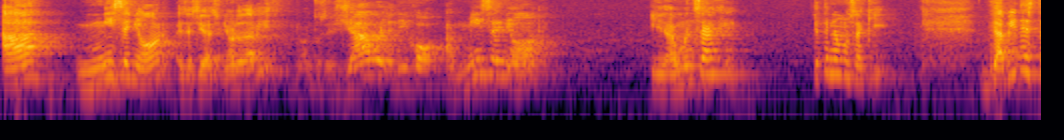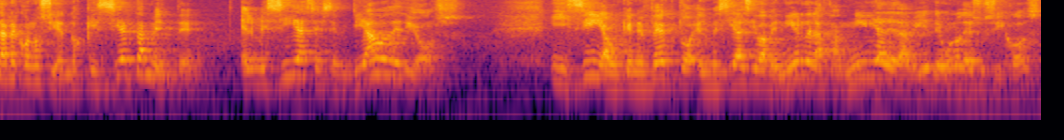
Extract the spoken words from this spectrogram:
a mi Señor, es decir, al Señor de David. Entonces Yahweh le dijo a mi Señor y da un mensaje. ¿Qué tenemos aquí? David está reconociendo que ciertamente el Mesías es enviado de Dios. Y sí, aunque en efecto el Mesías iba a venir de la familia de David, de uno de sus hijos,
